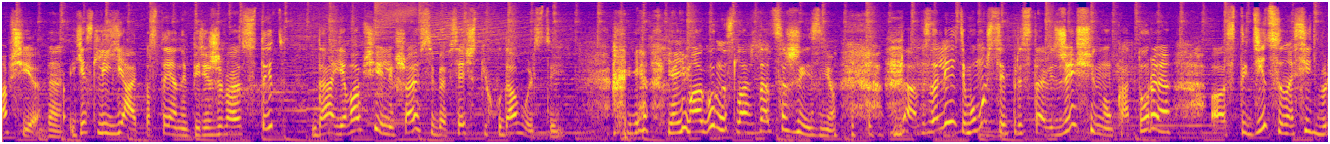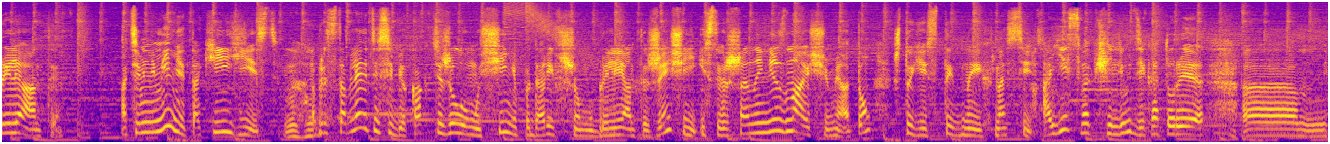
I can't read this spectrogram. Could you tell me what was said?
вообще, Да. если я постоянно переживаю стыд, да, я вообще лишаю себя всяческих удовольствий. Я, я не могу наслаждаться жизнью. Да, представляете, вы можете себе представить женщину, которая э, стыдится носить бриллианты. А тем не менее, такие есть. А представляете себе, как тяжело мужчине, подарившему бриллианты женщине и совершенно не знающими о том, что ей стыдно их носить. А есть вообще люди, которые эм,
